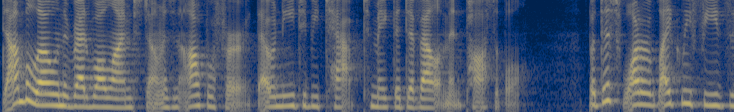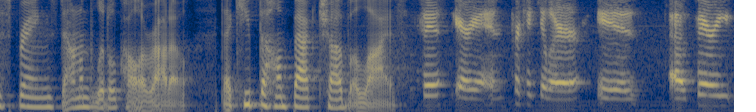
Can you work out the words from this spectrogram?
Down below in the Redwall limestone is an aquifer that would need to be tapped to make the development possible. But this water likely feeds the springs down on the Little Colorado that keep the humpback chub alive. This area in particular is a very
